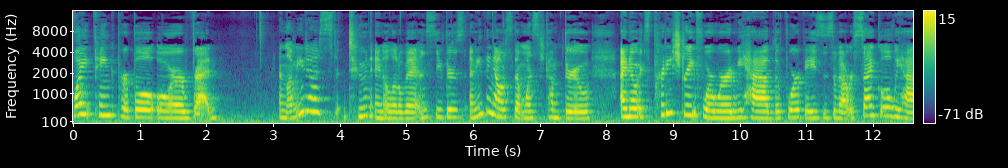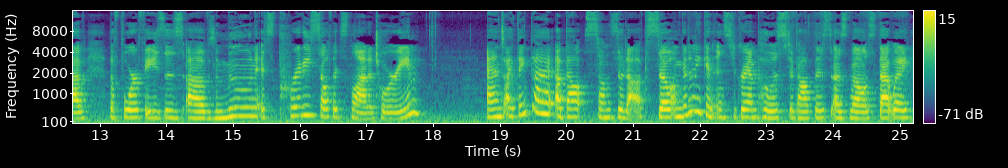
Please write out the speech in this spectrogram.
white pink purple or red and let me just tune in a little bit and see if there's anything else that wants to come through i know it's pretty straightforward we have the four phases of our cycle we have the four phases of the moon it's pretty self-explanatory and I think that about sums it up. So I'm to make an Instagram post about this as well. So that way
